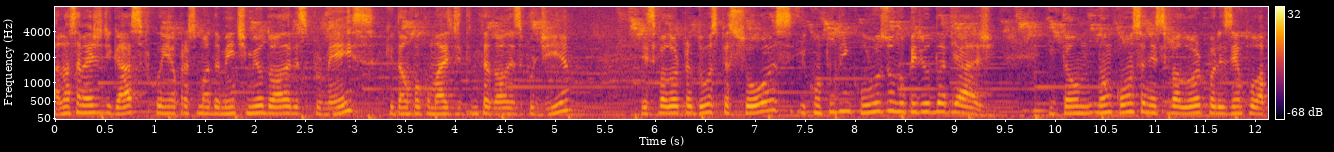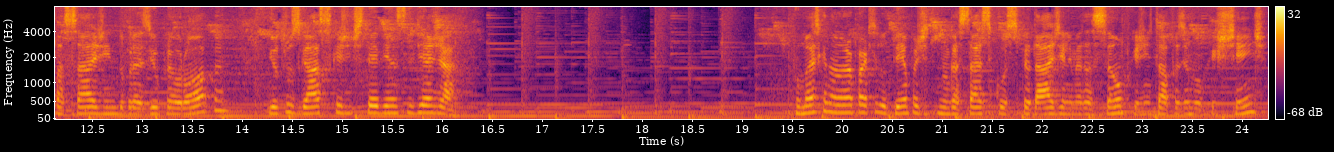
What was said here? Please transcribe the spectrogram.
A nossa média de gasto ficou em aproximadamente mil dólares por mês, que dá um pouco mais de 30 dólares por dia. Esse valor para duas pessoas e com tudo incluso no período da viagem. Então não consta nesse valor, por exemplo, a passagem do Brasil para a Europa e outros gastos que a gente teve antes de viajar. Por mais que na maior parte do tempo a gente não gastasse com hospedagem e alimentação, porque a gente estava fazendo o exchange,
